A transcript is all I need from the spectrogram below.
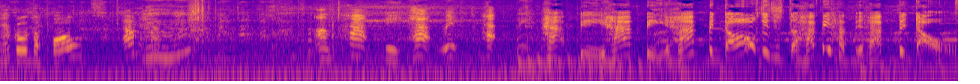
You go the boat? I'm happy. I'm happy, happy, happy. Happy, happy, happy dog. It's just a happy, happy, happy dog.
